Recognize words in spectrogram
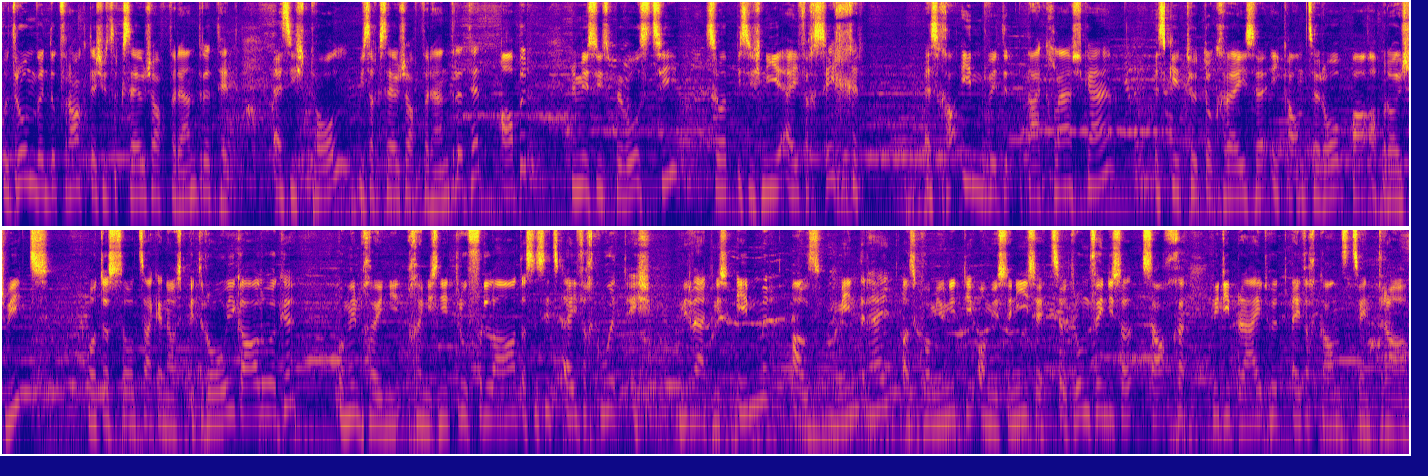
Und darum, wenn du gefragt hast, wie sich die Gesellschaft verändert hat, es ist toll, wie sich die Gesellschaft verändert hat, aber wir müssen uns bewusst sein, so etwas ist nie einfach sicher. Es kann immer wieder Backlash geben. Es gibt heute auch Kreise in ganz Europa, aber auch in der Schweiz, die das sozusagen als Bedrohung anschauen. Und wir können, können uns nicht darauf verlassen, dass es jetzt einfach gut ist. Wir werden uns immer als Minderheit, als Community auch müssen einsetzen Und darum finde ich so Sachen wie die heute einfach ganz zentral.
